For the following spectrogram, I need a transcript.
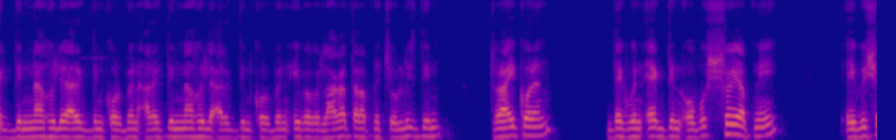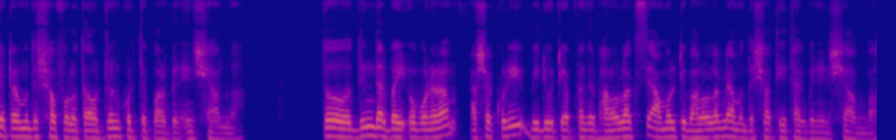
একদিন না হলে আরেকদিন করবেন, আরেকদিন না হলে আরেকদিন করবেন। এইভাবে লাগাতার আপনি চল্লিশ দিন ট্রাই করেন। দেখবেন একদিন অবশ্যই আপনি এই বিষয়টার মধ্যে সফলতা অর্জন করতে পারবেন ইনশাআল্লাহ। তো দিনদার ভাই ও বোনেরা, আশা করি ভিডিওটি আপনাদের ভালো লাগছে, আমলটি ভালো লাগলে আমাদের সাথেই থাকবেন ইনশাআল্লাহ।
